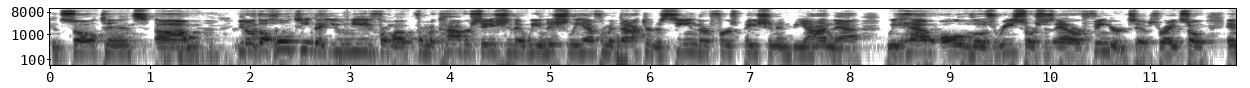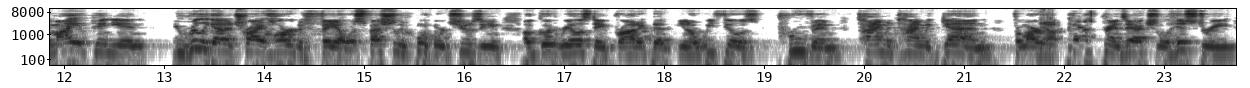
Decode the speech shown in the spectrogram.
consultants, um, you know, the whole team that you need from a from a conversation that we initially have from a doctor to seeing their first patient and beyond that, we have all of those resources at our fingertips, right? So, in my opinion, you really got to try hard to fail, especially when we're choosing a good real estate product that you know we feel is proven time and time again from our Yeah. past transactional history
